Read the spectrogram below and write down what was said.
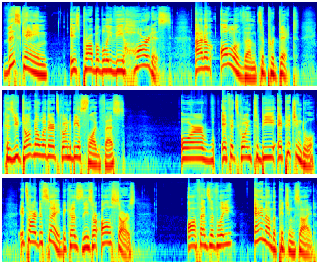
This game is probably the hardest out of all of them to predict because you don't know whether it's going to be a slugfest or if it's going to be a pitching duel. It's hard to say because these are all stars offensively and on the pitching side.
